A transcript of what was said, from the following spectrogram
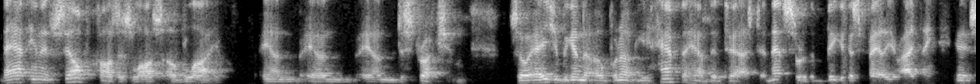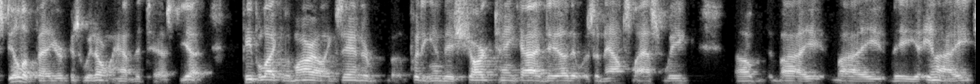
That in itself causes loss of life and and and destruction. So as you begin to open up, you have to have the test. And that's sort of the biggest failure, I think. And it's still a failure because we don't have the test yet. People like Lamar Alexander putting in this Shark Tank idea that was announced last week uh, by, by the NIH.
